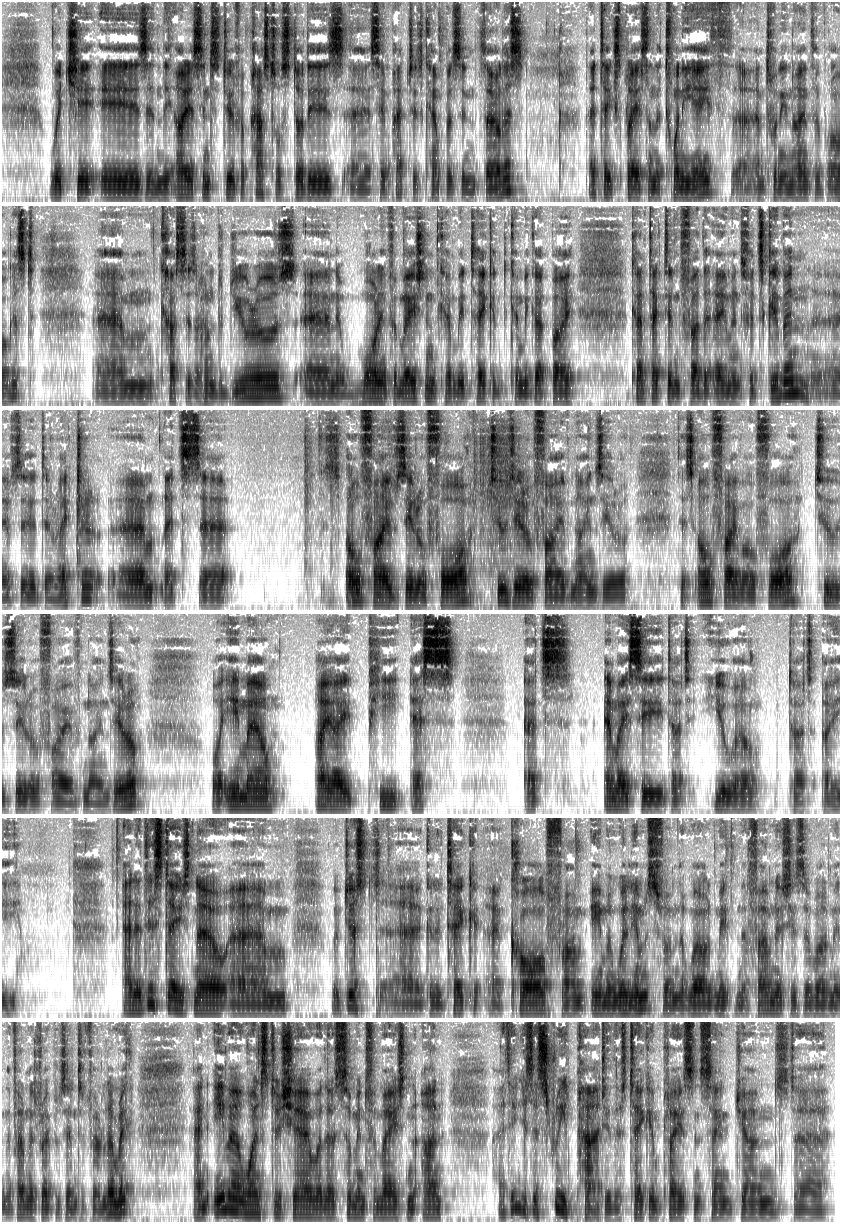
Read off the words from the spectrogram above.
Which is in the Irish Institute for Pastoral Studies, uh, St Patrick's campus in Thurles. That takes place on the 28th and 29th of August. Um, cost is 100 euros, and more information can be taken can be got by contacting Father Eamon Fitzgibbon uh, as the director. Um, that's uh, 0504 20590. That's 0504 20590, or email iips at mic.ul.ie. And at this stage now, um, we're just uh, going to take a call from Emma Williams from the World Meeting of Families. She's the World Meeting of Families representative for Limerick. And Emma wants to share with us some information on, I think it's a street party that's taking place in St. John's, uh,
